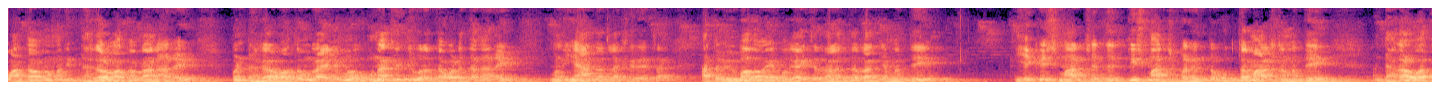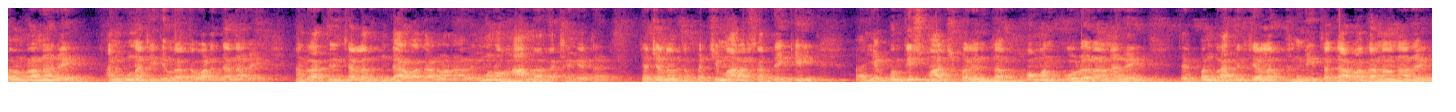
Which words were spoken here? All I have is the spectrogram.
वातावरणामध्ये ढगाळ वातावरण राहणार आहे. पण ढगाळ वातावरण राहिल्यामुळे उन्हाची तीव्रता वाढत जाणार आहे. म्हणून हे अंदाज लक्षात द्यायचा आता विभागावर बघायचं झालं तर राज्यामध्ये एकवीस मार्च ते तीस मार्चपर्यंत उत्तर महाराष्ट्रामध्ये ढगाळ वातावरण राहणार आहे आणि उन्हाची तीव्रता वाढत जाणार आहे. आणि रात्रीच्या गारवा जाणवणार आहे. म्हणून हा अंदाज लक्षात घेतात त्याच्यानंतर पश्चिम महाराष्ट्रात देखील एकोणतीस मार्चपर्यंत हवामान कोरडं राहणार आहे तर पण रात्रीच्याला थंडीचा गारवा जाणवणार आहे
